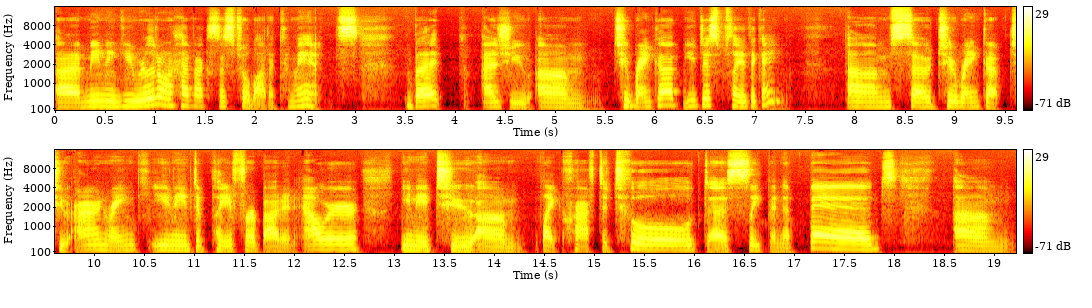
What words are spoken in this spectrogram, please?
uh, meaning you really don't have access to a lot of commands. But as you um, to rank up, you just play the game. Um, so to rank up to iron rank, you need to play for about an hour. You need to um, like craft a tool, uh, sleep in a bed. Um,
